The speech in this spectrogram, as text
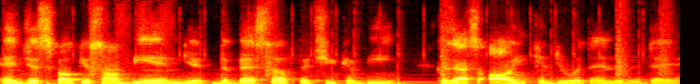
and just focus on being your, the best self that you can be because that's all you can do at the end of the day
